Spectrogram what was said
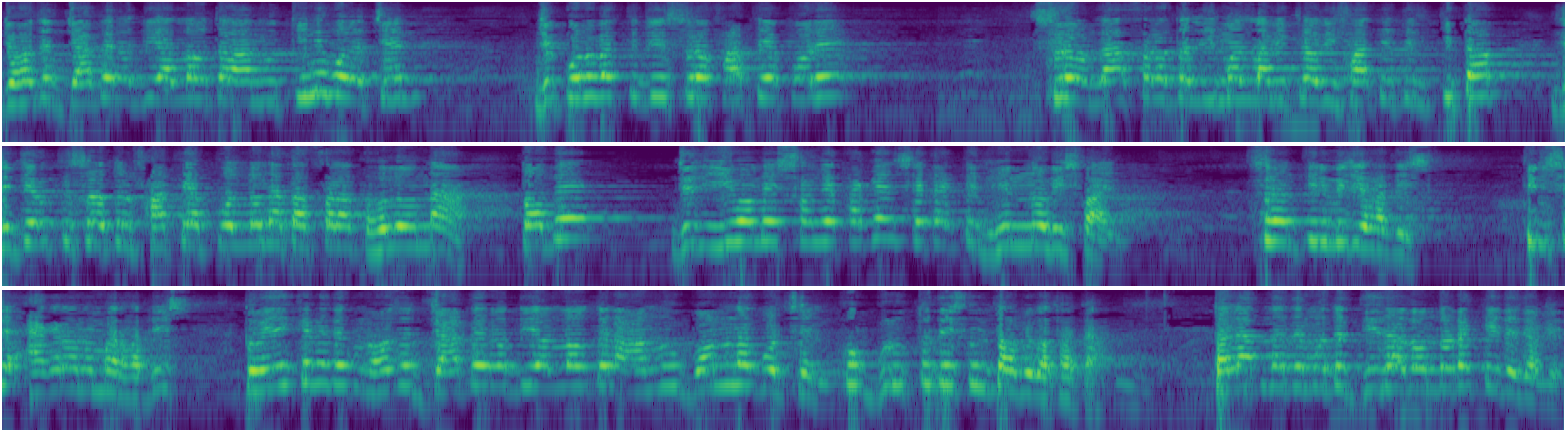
যে হজরত জাবের রদি আল্লাহ তালু তিনি বলেছেন যে, কোন ব্যক্তি যদি সুরা ফাতিহা পড়ে সঙ্গে থাকে, সেটা একটি ভিন্ন বিষয়। হাদিস, তিনশো এগারো নম্বর হাদিস। তো দেখুন জাবের আল্লাহ আনু বর্ণনা করছেন। খুব গুরুত্ব দিয়ে শুনতে হবে কথাটা। তাহলে আপনাদের মধ্যে দ্বিধা দ্বন্দ্বটা কেটে যাবে।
